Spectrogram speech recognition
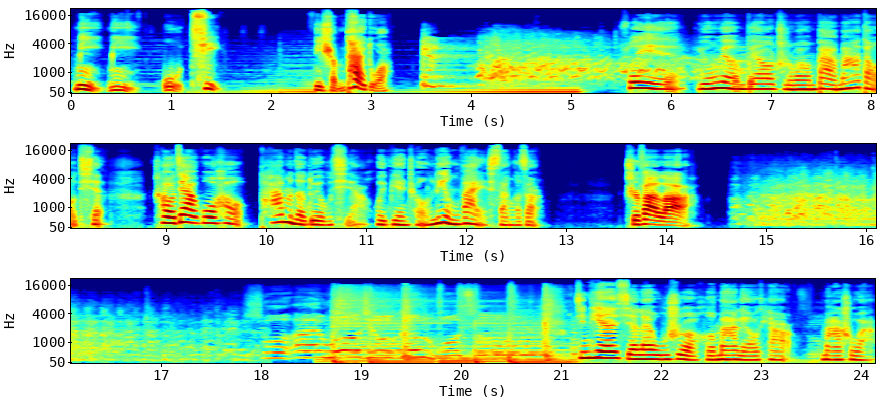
秘密武器。你什么态度？啊？所以永远不要指望爸妈道歉。吵架过后，他们的对不起啊，会变成另外三个字儿：吃饭啦。今天闲来无事和妈聊天，妈说啊，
